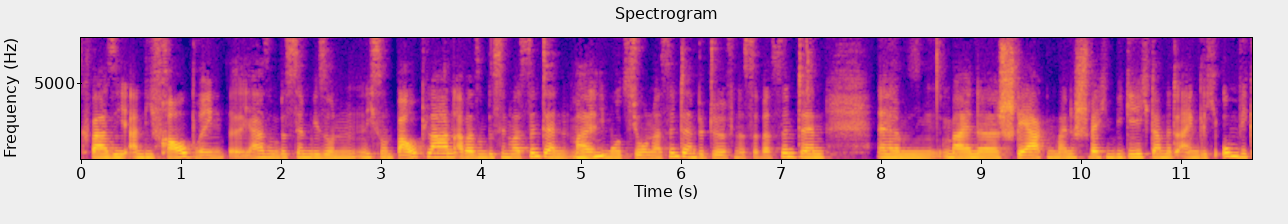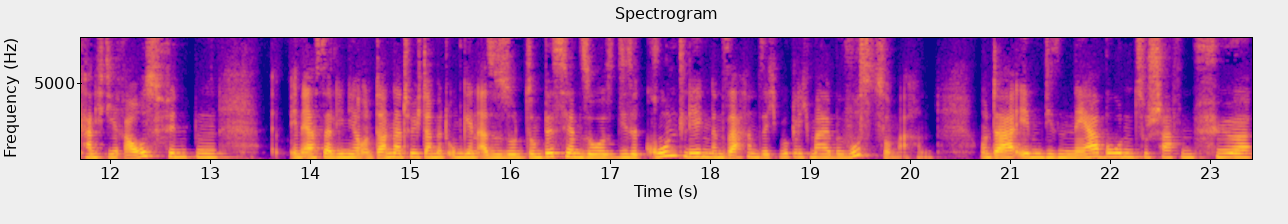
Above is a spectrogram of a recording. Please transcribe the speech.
quasi an die Frau bringen will. Ja, so ein bisschen wie so ein, nicht so ein Bauplan, aber so ein bisschen, was sind denn mal mhm. Emotionen, was sind denn Bedürfnisse, was sind denn ähm, meine Stärken, meine Schwächen, wie gehe ich damit eigentlich um, wie kann ich die rausfinden in erster Linie und dann natürlich damit umgehen. Also so, so ein bisschen so diese grundlegenden Sachen sich wirklich mal bewusst zu machen und da eben diesen Nährboden zu schaffen für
